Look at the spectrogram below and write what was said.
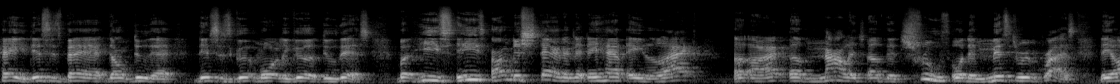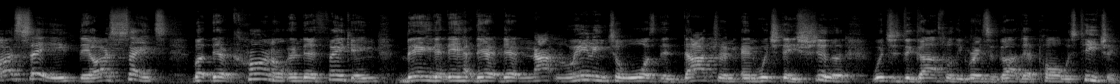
hey, this is bad, don't do that. This is good, morally good, do this. But he's he's understanding that they have a lack uh, of knowledge of the truth or the mystery of Christ. They are saved, they are saints, but they're carnal in their thinking, being that they they're they're not leaning towards the doctrine in which they should, which is the gospel the grace of God that Paul was teaching.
